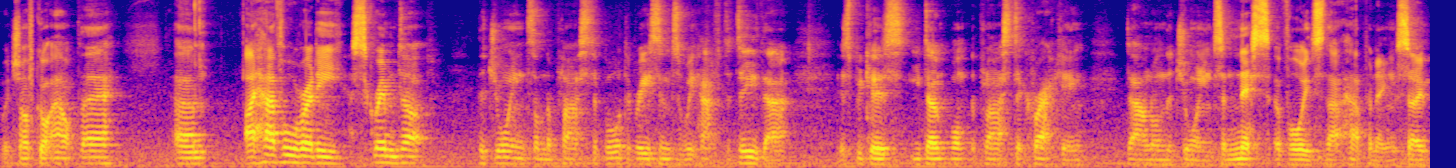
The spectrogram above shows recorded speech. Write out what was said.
which I've got out there. Um, I have already scrimmed up the joints on the plasterboard. The reasons we have to do that is because you don't want the plaster cracking down on the joints and this avoids that happening. So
